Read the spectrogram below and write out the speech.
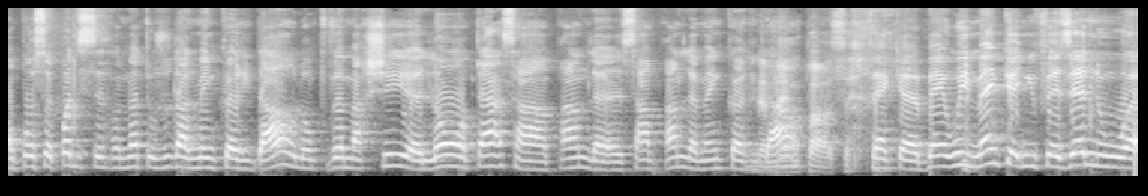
on passait pas nécessairement toujours dans le même corridor. Là, on pouvait marcher euh, longtemps sans prendre le, sans prendre le même corridor. Le même passe. Fait que, ben oui, même qu'il nous faisait nous, euh,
